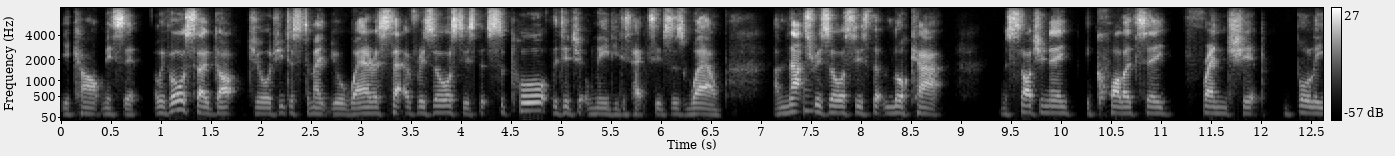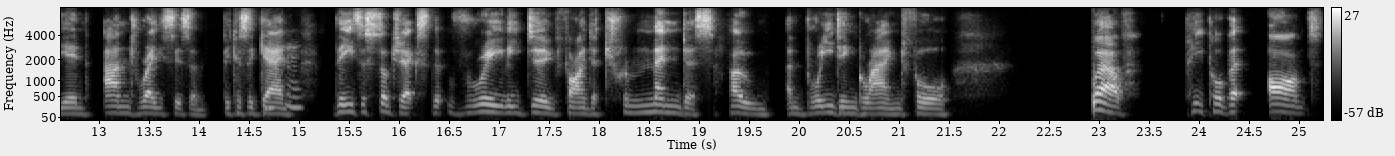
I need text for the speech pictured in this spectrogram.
you can't miss it. We've also got, Georgie, just to make you aware, a set of resources that support the digital media detectives as well. And that's mm. resources that look at misogyny, equality, friendship, bullying, and racism. Because again, okay. these are subjects that really do find a tremendous home and breeding ground for, well, people that aren't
